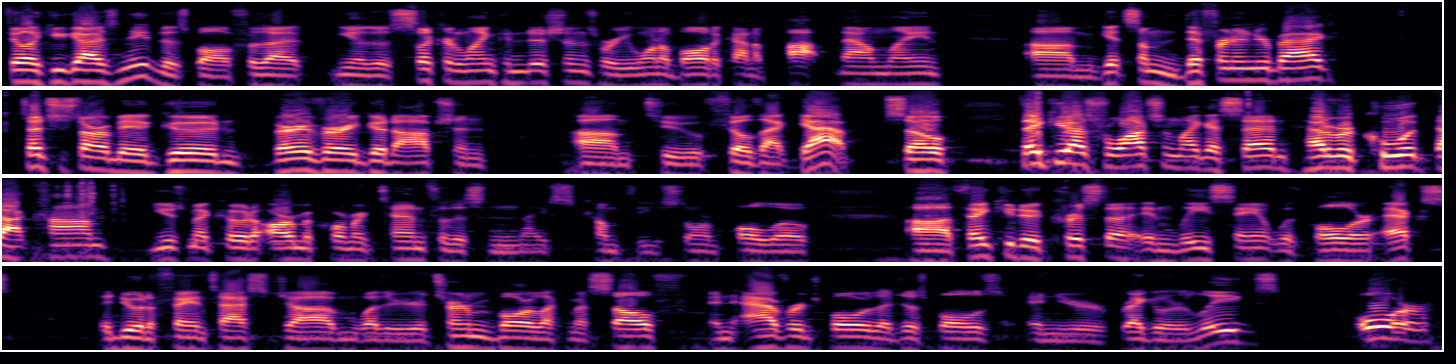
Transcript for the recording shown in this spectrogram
feel like you guys need this ball for that, you know, the slicker lane conditions where you want a ball to kind of pop down lane, um, get something different in your bag. Attention Star would be a good, very, very good option um, to fill that gap. So thank you guys for watching. Like I said, head over to coolwick.com. Use my code RMcCormick10 for this nice, comfy Storm Polo. Uh, thank you to Krista and Lee Sant with Bowler X. They do a fantastic job, whether you're a tournament bowler like myself, an average bowler that just bowls in your regular leagues, or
